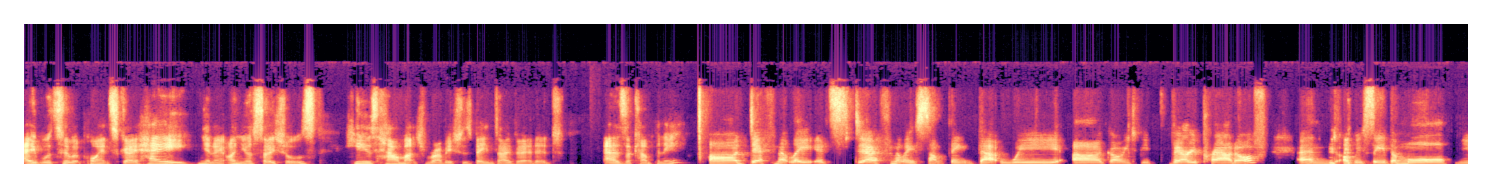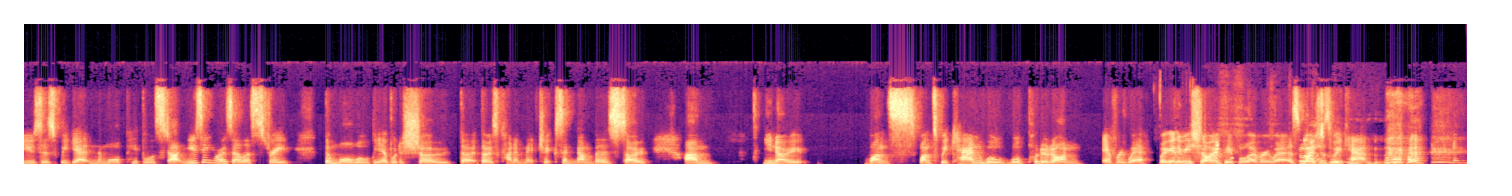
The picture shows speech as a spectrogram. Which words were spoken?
able to at points go, hey, you know, on your socials, here's how much rubbish has been diverted as a company? Oh, definitely. It's definitely something that we are going to be very proud of. And obviously, the more users we get and the more people start using Rosella Street, the more we'll be able to show the, those kind of metrics and numbers. So, um, you know, once once we can, we'll we'll put it on everywhere. We're going to be showing people everywhere as much as we can.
